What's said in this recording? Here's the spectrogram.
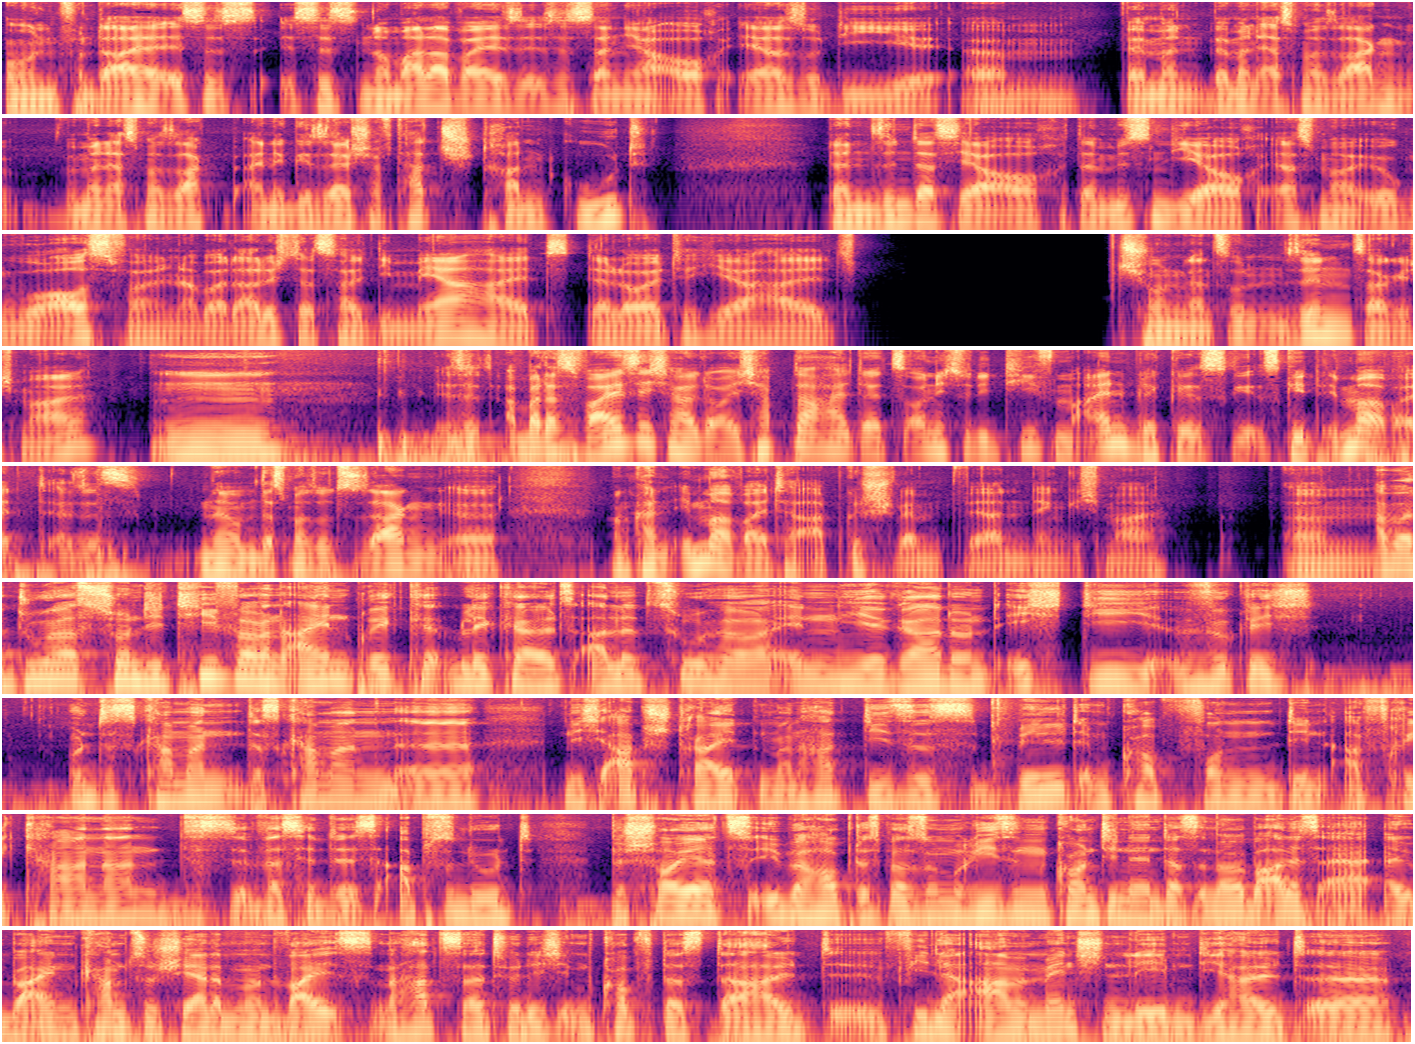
Und von daher ist es, ist es normalerweise ist es dann ja auch eher so die, ähm, wenn man, wenn man erstmal sagen, wenn man erstmal sagt, eine Gesellschaft hat Strandgut, dann sind das ja auch, dann müssen die ja auch erstmal irgendwo rausfallen. Aber dadurch, dass halt die Mehrheit der Leute hier halt schon ganz unten sind, sag ich mal. Mhm. Es, aber das weiß ich halt auch. Ich habe da halt jetzt auch nicht so die tiefen Einblicke. Es, es geht immer weiter, also es, ne, um das mal so zu sagen, äh, man kann immer weiter abgeschwemmt werden, denke ich mal. Ähm, Aber du hast schon die tieferen Einblicke als alle ZuhörerInnen hier gerade und ich, die wirklich und das kann man, das kann man äh, nicht abstreiten. Man hat dieses Bild im Kopf von den Afrikanern, das, was ja das absolut bescheuertste überhaupt ist bei so einem riesen Kontinent, das immer über alles äh, über einen Kamm zu scheren. Aber man weiß, man hat es natürlich im Kopf, dass da halt äh, viele arme Menschen leben, die halt äh,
